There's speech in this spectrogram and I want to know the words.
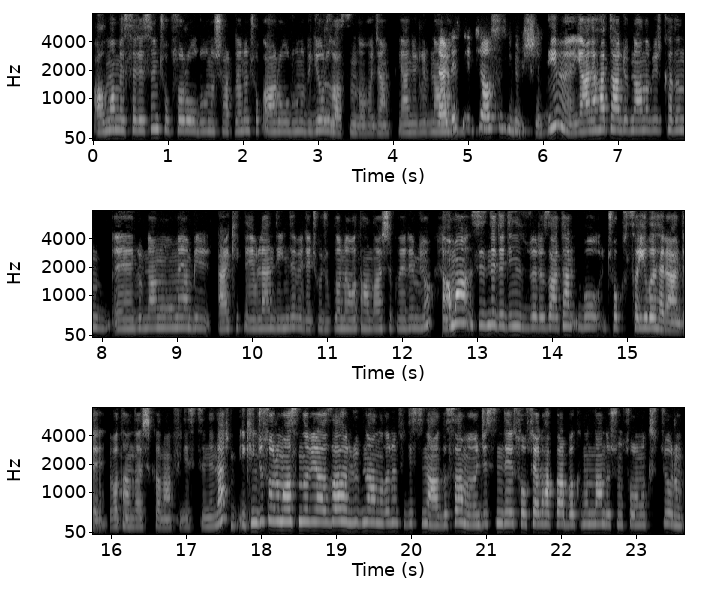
alma meselesinin çok zor olduğunu, şartlarının çok ağır olduğunu biliyoruz aslında hocam. Yani Lübnan'da neredeyse imkansız gibi bir şey. Değil mi? Yani hatta Lübnan'da bir kadın e, Lübnanlı olmayan bir erkekle evlendiğinde bile çocuklarına vatandaşlık veremiyor. Hı. Ama sizin de dediğiniz üzere zaten bu çok sayılı herhalde vatandaşlık alan Filistinliler. İkinci sorum aslında biraz daha Lübnanlıların Filistin algısı ama öncesinde sosyal haklar bakımından da şunu sormak istiyorum.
